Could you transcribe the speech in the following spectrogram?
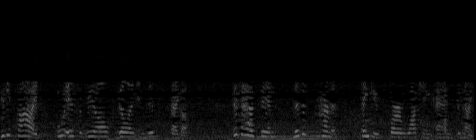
you decide who is the real villain in this saga. This has been Mrs. Hermes. Thank you for watching and good night.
